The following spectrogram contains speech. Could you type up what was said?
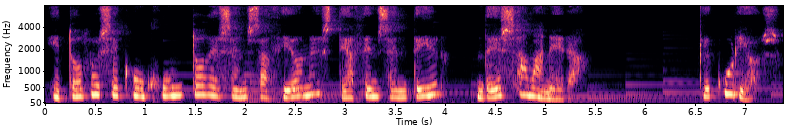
y todo ese conjunto de sensaciones te hacen sentir de esa manera. Qué curioso.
